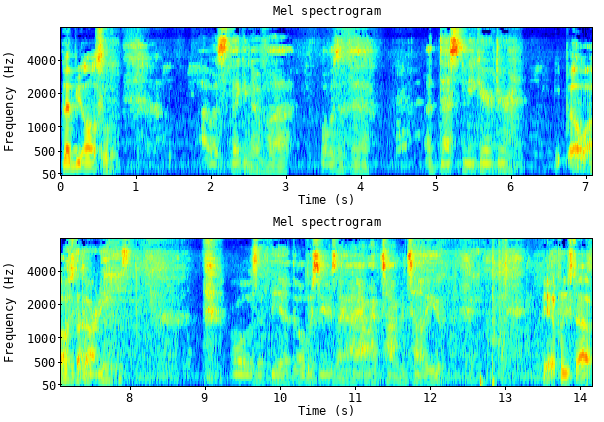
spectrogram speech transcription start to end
That'd be awesome. I was thinking of uh, what was it, the a Destiny character, Oh, I'll was the. Guardians, or what was it, the uh, the Overseers? Like I don't have time to tell you. Yeah, please stop.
